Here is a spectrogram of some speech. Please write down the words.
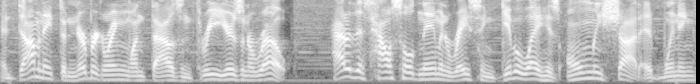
and dominate the Nürburgring 1000 three years in a row? How did this household name in racing give away his only shot at winning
